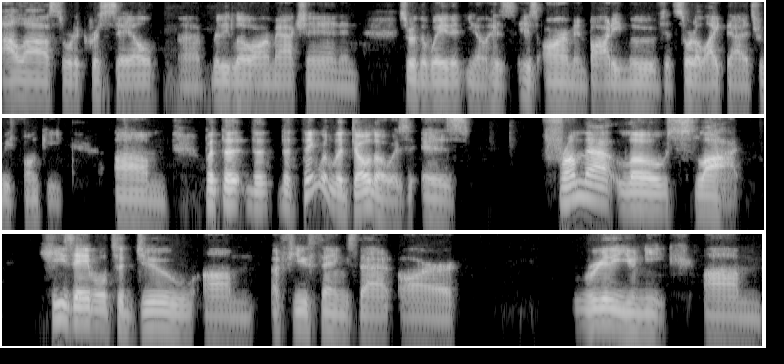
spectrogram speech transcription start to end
a la sort of Chris Sale, uh, really low arm action, and sort of the way that you know his his arm and body moves. It's sort of like that. It's really funky. Um, but the the the thing with Lodolo is is from that low slot, he's able to do um, a few things that are really unique. Um,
